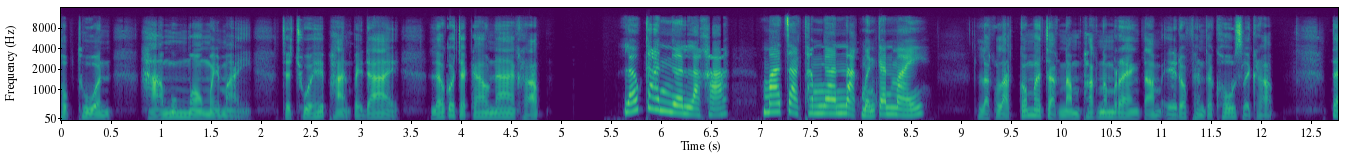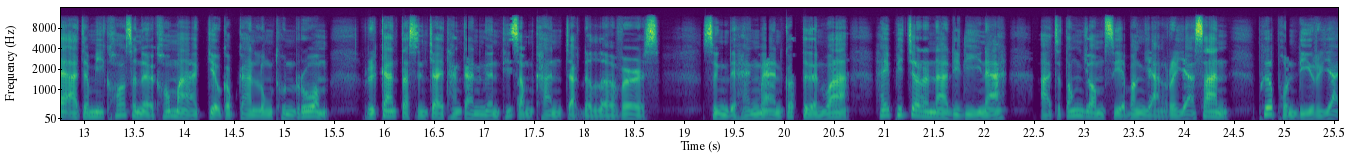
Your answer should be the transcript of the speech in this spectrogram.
ทบทวน หามุมมองใหม่ๆ จะช่วยให้ผ่านไปได้ แล้วก็จะก้าวหน้าครับ แล้วการเงินล่ะคะ มาจากทำงานหนักเหมือนกันไหม หลักๆก็มาจากน้ำพักน้ำแรงตาม Eight of Pentacles เลยครับ แต่อาจจะมีข้อเสนอเข้ามาเกี่ยวกับการลงทุนร่วม หรือการตัดสินใจทางการเงินที่สำคัญจาก The Lovers ซึ่ง The Hangman ก็เตือนว่าให้พิจารณาดีๆ นะ อาจจะต้องยอมเสียบางอย่างระยะสั้น เพื่อผลดีระยะ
